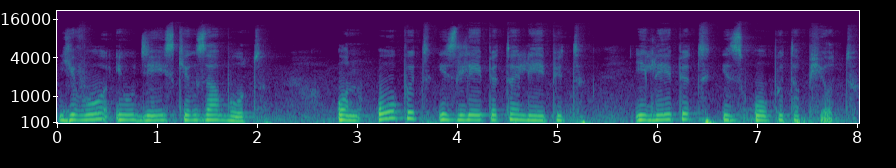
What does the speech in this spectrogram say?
его иудейских забот. Он опыт из лепета лепит, и лепет из опыта пьет.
